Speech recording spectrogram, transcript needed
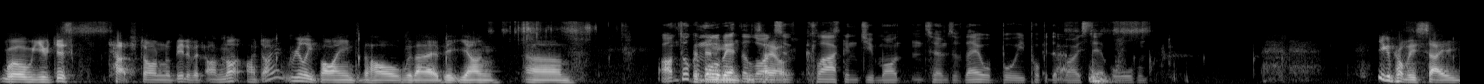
Well, you've just touched on a bit of it. I'm not. I don't really buy into the whole were they a bit young. Um, I'm talking more about the likes oh- of Clark and Dumont in terms of they were bullied probably the most out of all of them. you could probably say,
